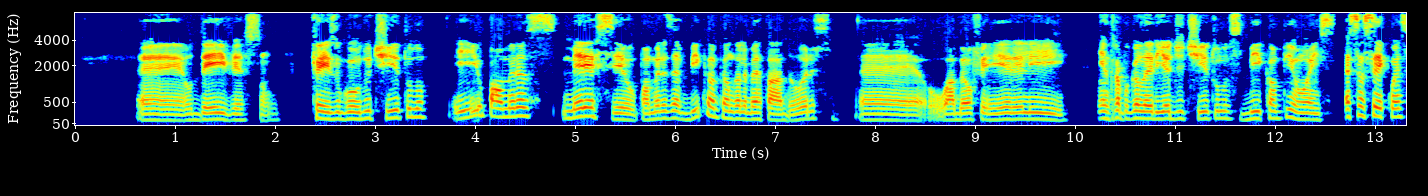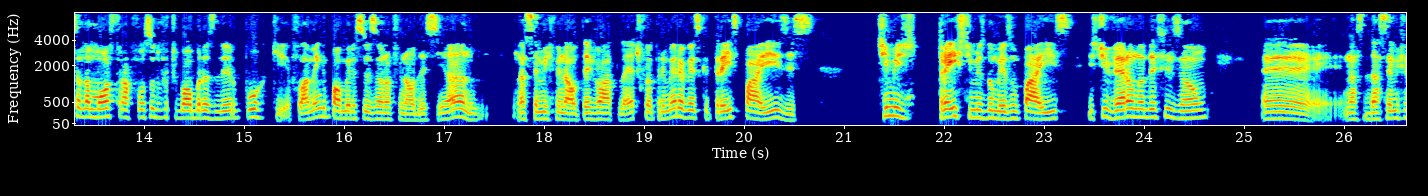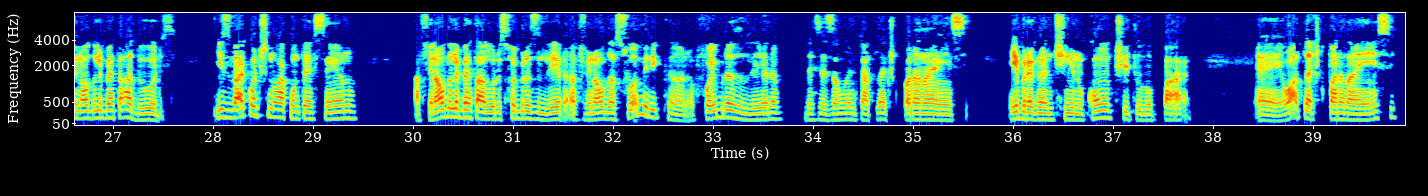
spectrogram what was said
é, o Davidson fez o gol do título e o Palmeiras mereceu. O Palmeiras é bicampeão da Libertadores. É, o Abel Ferreira ele entra para a galeria de títulos bicampeões. Essa sequência ela mostra a força do futebol brasileiro porque Flamengo e Palmeiras fizeram a final desse ano, na semifinal teve o Atlético, foi a primeira vez que três países, times, três times do mesmo país, estiveram na decisão é, na, da semifinal da Libertadores. Isso vai continuar acontecendo. A final da Libertadores foi brasileira, a final da Sul-Americana foi brasileira, decisão entre Atlético Paranaense e Bragantino com o título para é, o Atlético Paranaense.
